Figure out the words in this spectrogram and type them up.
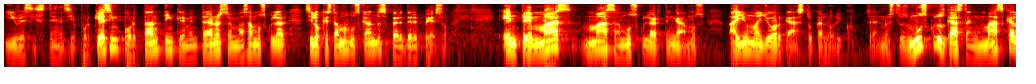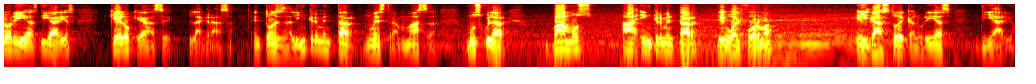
y resistencia. porque es importante incrementar nuestra masa muscular si lo que estamos buscando es perder peso? Entre más masa muscular tengamos, hay un mayor gasto calórico. O sea, nuestros músculos gastan más calorías diarias que lo que hace la grasa. Entonces, al incrementar nuestra masa muscular, vamos a incrementar de igual forma el gasto de calorías diario,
